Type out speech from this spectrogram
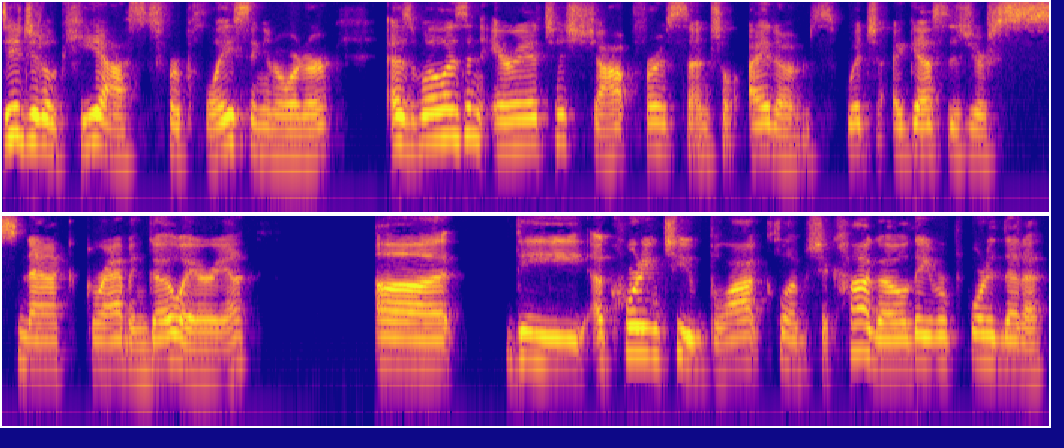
digital kiosks for placing an order, as well as an area to shop for essential items, which I guess is your snack grab and go area. Uh, the according to Block Club Chicago, they reported that a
